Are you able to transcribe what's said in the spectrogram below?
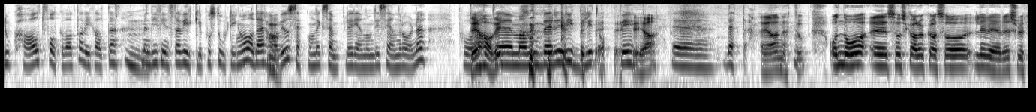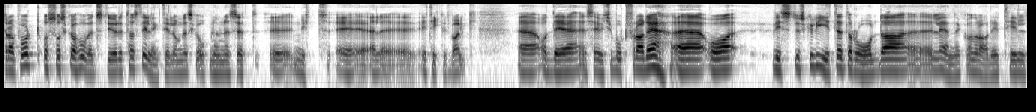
lokalt folkevalgte, har vi kalt det. Men de finnes da virkelig på Stortinget òg. Og der har vi jo sett noen eksempler gjennom de senere årene på at vi. eh, man bør rydde litt opp i Ja. eh, dette. Ja, nettopp. Og nå eh, så skal dere altså levere sluttrapport, og så skal hovedstyret ta stilling til om det skal oppnevnes et eh, nytt eh, eh, etikkutvalg. Eh, og det ser jo ikke bort fra det. Eh, og hvis du skulle gitt et råd da, eh, Lene Konradi, til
